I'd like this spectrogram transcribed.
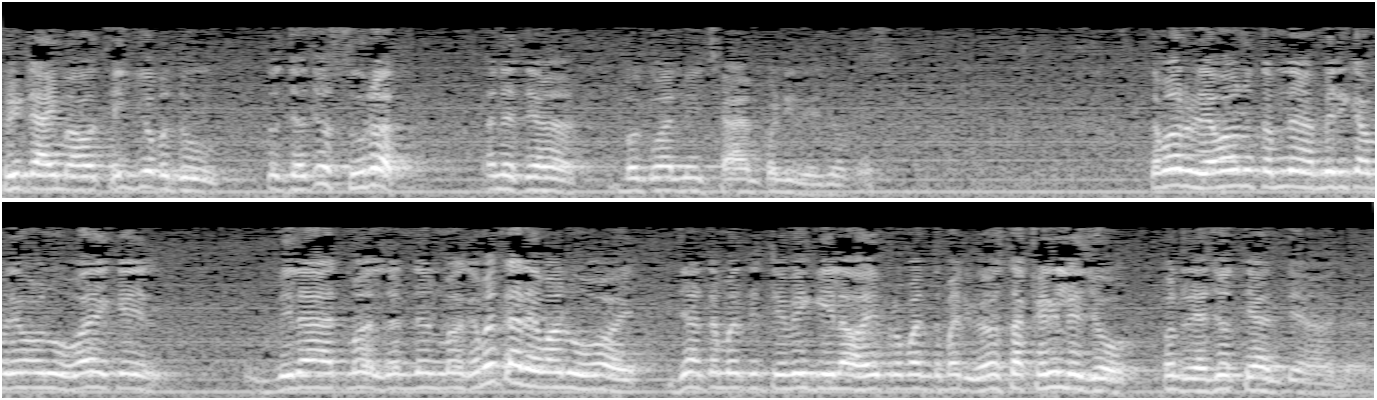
ફ્રી ટાઈમ આવો, થઈ ગયો બધું, તો જજો સુરત અને ત્યાં ભગવાનની છાયા પડી રહેજો. કે તમારું રહેવાનું, તમને અમેરિકામાં રહેવાનું હોય કે વિલાયતમાં લંડનમાં ગમે ત્યાં રહેવાનું હોય જ્યાં તમારી ટેવાઈ ગયેલા હોય એ પ્રમાણે તમારી વ્યવસ્થા કરી લેજો પણ રહેજો ત્યાં ત્યાં આગળ.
